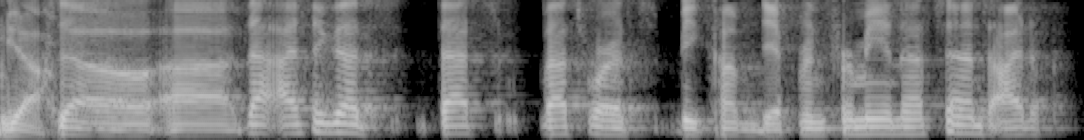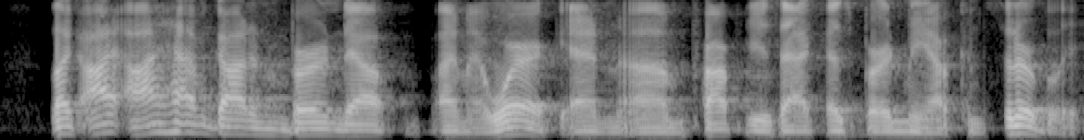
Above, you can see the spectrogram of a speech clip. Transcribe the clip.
Yeah. So uh, that I think that's that's that's where it's become different for me in that sense. I like I, I have gotten burned out by my work, and um, Properties Act has burned me out considerably,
